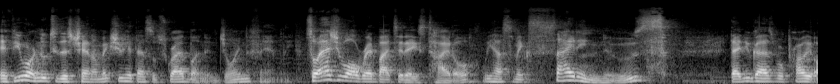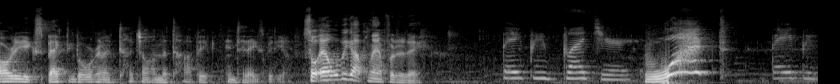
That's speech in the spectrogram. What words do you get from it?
If you are new to this channel, make sure you hit that subscribe button and join the family. So as you all read by today's title, we have some exciting news that you guys were probably already expecting, but we're gonna touch on the topic in today's video. So Elle, what we got planned for today? Baby Budger. What? Baby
